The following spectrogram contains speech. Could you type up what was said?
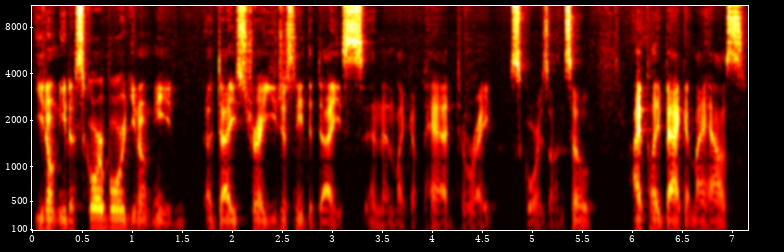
you don't need a scoreboard. You don't need a dice tray. You just need the dice and then like a pad to write scores on. So I played back at my house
